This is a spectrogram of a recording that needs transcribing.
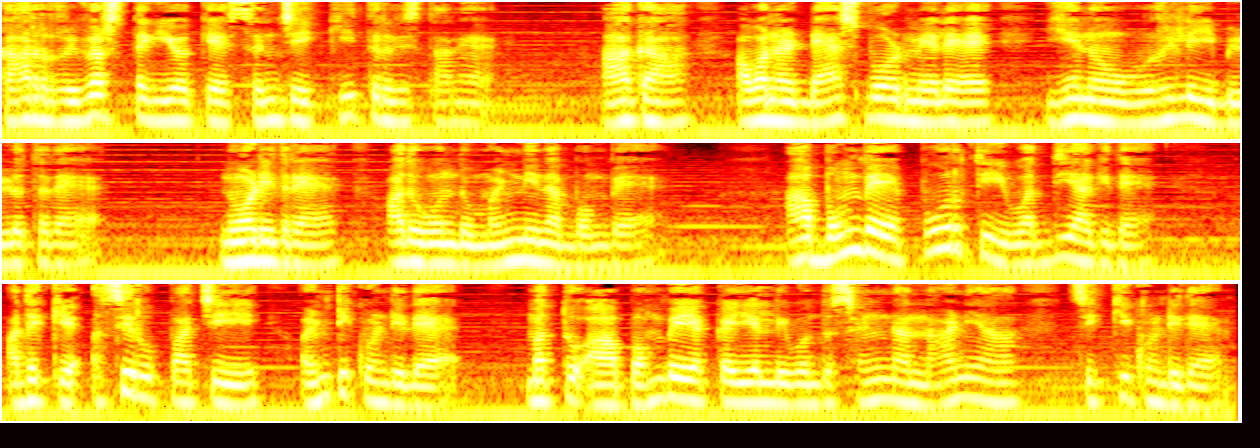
ಕಾರು ರಿವರ್ಸ್ ತೆಗೆಯೋಕೆ ಸಂಜಯ್ ಕೀ ತಿರುಗಿಸ್ತಾನೆ. ಆಗ ಅವನ ಡ್ಯಾಶ್ ಬೋರ್ಡ್ ಮೇಲೆ ಏನೋ ಉರುಳಿ ಬೀಳುತ್ತದೆ. ನೋಡಿದ್ರೆ ಅದು ಒಂದು ಮಣ್ಣಿನ ಬೊಂಬೆ. ಆ ಬೊಂಬೆ ಪೂರ್ತಿ ಒದ್ದಿಯಾಗಿದೆ. ಅದಕ್ಕೆ ಹಸಿರು ಪಾಚಿ ಅಂಟಿಕೊಂಡಿದೆ ಮತ್ತು ಆ ಬೊಂಬೆಯ ಕೈಯಲ್ಲಿ ಒಂದು ಸಣ್ಣ ನಾಣ್ಯ ಸಿಕ್ಕಿಕೊಂಡಿದೆ.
